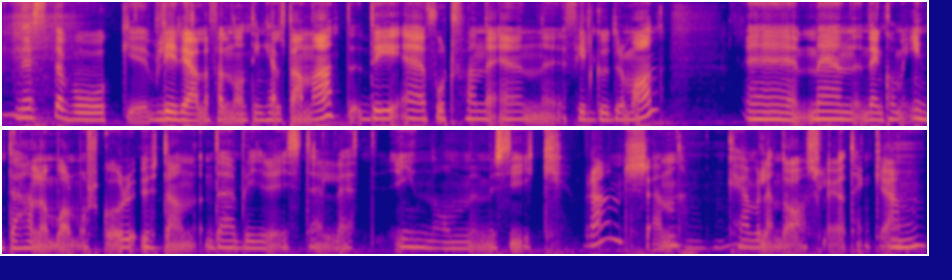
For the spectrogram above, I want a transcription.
nästa bok blir i alla fall någonting helt annat. Det är fortfarande en feelgood-roman. Eh, men den kommer inte handla om barnmorskor utan där blir det istället inom musikbranschen. Kan jag väl ändå avslöja tänker jag. Mm.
